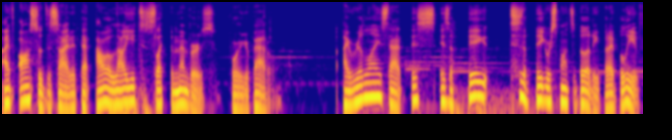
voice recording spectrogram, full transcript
I've also decided that I'll allow you to select the members for your battle. I realize that this is a big this is a big responsibility, but I believe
